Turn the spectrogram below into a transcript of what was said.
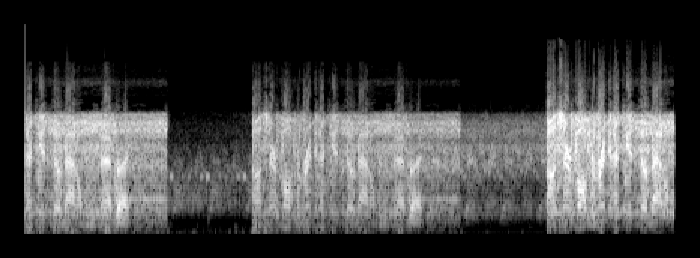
Bringing their kids to a battle. That's right. Oh, it's their fault for bringing their kids to a battle. That's right. Oh, it's their fault for bringing their kids to a battle.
